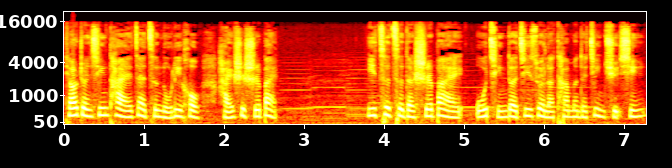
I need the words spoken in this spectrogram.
调整心态，再次努力后还是失败。一次次的失败，无情地击碎了他们的进取心，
